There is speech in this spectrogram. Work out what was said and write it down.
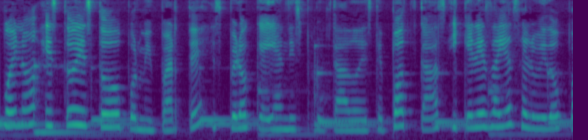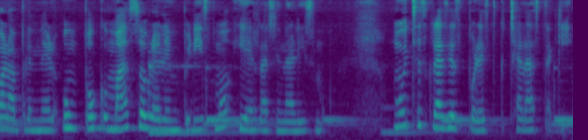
Bueno, esto es todo por mi parte. Espero que hayan disfrutado este podcast y que les haya servido para aprender un poco más sobre el empirismo y el racionalismo. Muchas gracias por escuchar hasta aquí.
